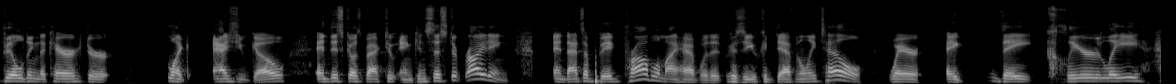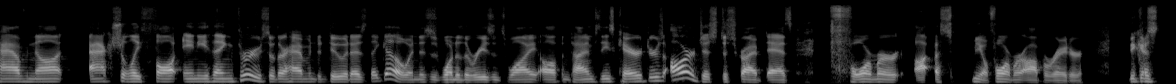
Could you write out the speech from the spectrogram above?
building the character like as you go and this goes back to inconsistent writing and that's a big problem i have with it because you can definitely tell where a they clearly have not actually thought anything through so they're having to do it as they go and this is one of the reasons why oftentimes these characters are just described as former uh, you know former operator because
